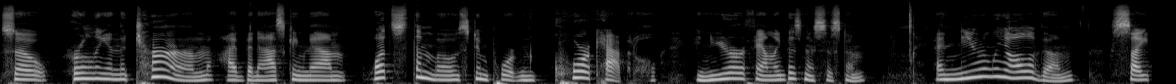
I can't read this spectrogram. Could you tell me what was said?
So, early in the term, I've been asking them, what's the most important core capital in your family business system? And nearly all of them cite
